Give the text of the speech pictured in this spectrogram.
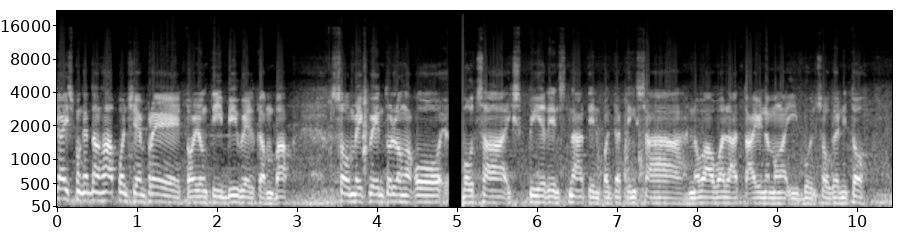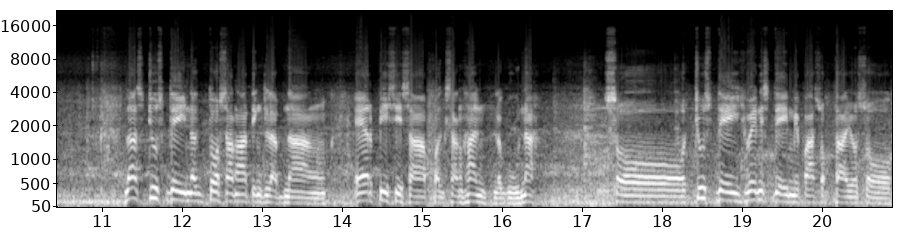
Guys, magandang hapon. Siyempre, Toyong TV, welcome back. So, may kwento lang ako about sa experience natin pagdating sa nawawala tayo ng mga ibon. So, ganito. Last Tuesday, nagtos ang ating club ng ARPC sa Pagsanghan, Laguna. So, Tuesday, Wednesday, may pasok tayo. So,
